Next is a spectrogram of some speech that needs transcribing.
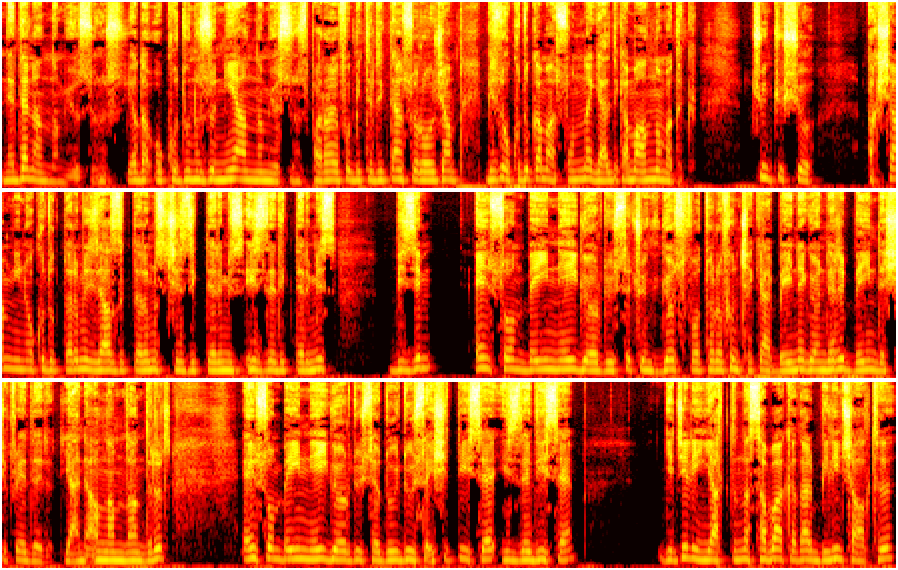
Neden anlamıyorsunuz? Ya da okuduğunuzu niye anlamıyorsunuz? Paragrafı bitirdikten sonra hocam biz okuduk ama sonuna geldik ama anlamadık. Çünkü şu akşamleyin okuduklarımız, yazdıklarımız, çizdiklerimiz, izlediklerimiz bizim en son beyin neyi gördüyse çünkü göz fotoğrafını çeker beyine gönderir beyin de şifre eder yani anlamlandırır. En son beyin neyi gördüyse, duyduysa, işittiyse, izlediyse geceliğin yattığında sabaha kadar bilinçaltı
